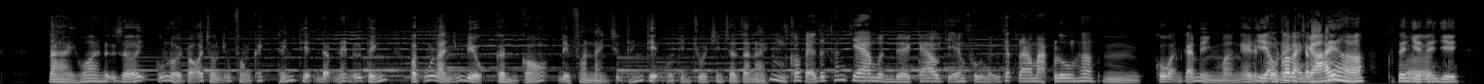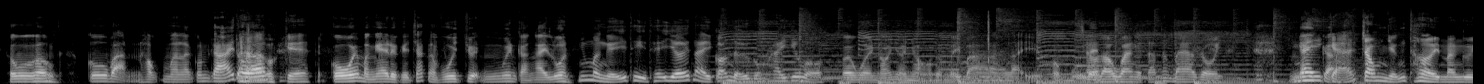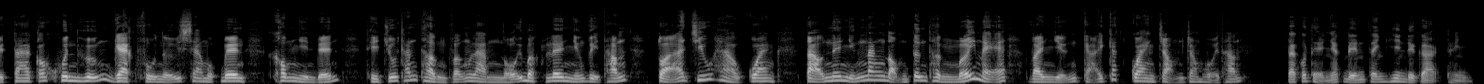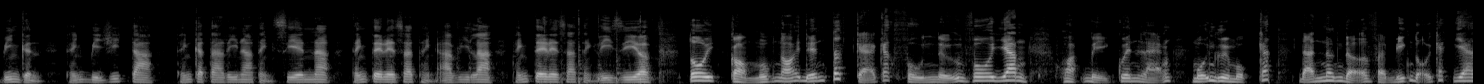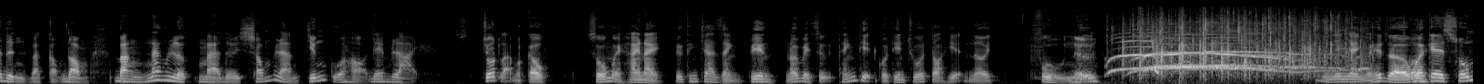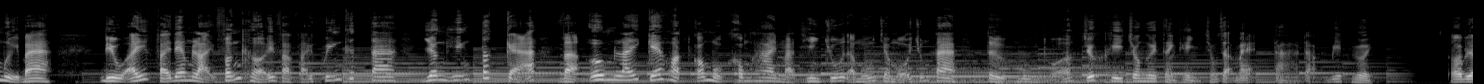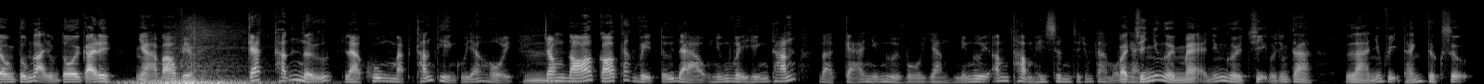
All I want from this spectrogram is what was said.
tài hoa nữ giới cũng nổi rõ trong những phong cách thánh thiện đậm nét nữ tính và cũng là những điều cần có để phản ảnh sự thánh thiện của Thiên Chúa trên trần gian này. Ừ, có vẻ Đức Thánh Cha mình đề cao chị em phụ nữ cách ra mặt luôn ha. Ừ, cô bạn gái mình mà nghe được Gì câu ông này có bạn chắc gái hả? Tên gì Ờ, tên gì? Không không không, cô bạn học mà là con gái thôi À, ok. Cô ấy mà nghe được thì chắc là vui chuyện nguyên cả ngày luôn. Nhưng mà nghĩ thì thế giới này có nữ cũng hay chứ bộ. Ông ơi nói nhỏ nhỏ thôi mấy bà lại phồng mũi Sao lên. đâu qua ngày 8 tháng 3 rồi. Ngay Ngay cả- cả trong những thời mà người ta có khuynh hướng gạt phụ nữ sang một bên, không nhìn đến, thì Chúa Thánh Thần vẫn làm nổi bật lên những vị thánh, tỏa chiếu hào quang, tạo nên những năng động tinh thần mới mẻ và những cải cách quan trọng trong hội thánh. Ta có thể nhắc đến Thánh Hildegard thành Bingen, Thánh Brigitta, Thánh Catarina thành Siena, Thánh Teresa thành Avila, Thánh Teresa thành Lizia. Tôi còn muốn nói đến tất cả các phụ nữ vô danh hoặc bị quên lãng, mỗi người một cách đã nâng đỡ và biến đổi các gia đình và cộng đồng bằng năng lực mà đời sống làm chứng của họ đem lại. Chốt lại một câu. Số 12 này, Đức Thánh Cha dành riêng nói về sự thánh thiện của Thiên Chúa tỏ hiện nơi Phụ nữ. Nhanh nhanh rồi hết giờ ông ơi. Ok, số 13. Điều ấy phải đem lại phấn khởi và phải khuyến khích ta dâng hiến tất cả và ôm lấy kế hoạch có 102 mà Thiên Chúa đã muốn cho mỗi chúng ta từ muôn thuở. Trước khi cho ngươi thành hình trong dạ mẹ, ta đã biết ngươi. Thôi bây giờ ông túm lại chúng tôi cái đi. Nhà bao việc. Các thánh nữ là khuôn mặt thánh thiện của giáo hội. Ừ. Trong đó có các vị tử đạo, những vị hiển thánh và cả những người vô danh, những người âm thầm hy sinh cho chúng ta mỗi Và ngày. chính những người mẹ, những người chị của chúng ta là những vị thánh thực sự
